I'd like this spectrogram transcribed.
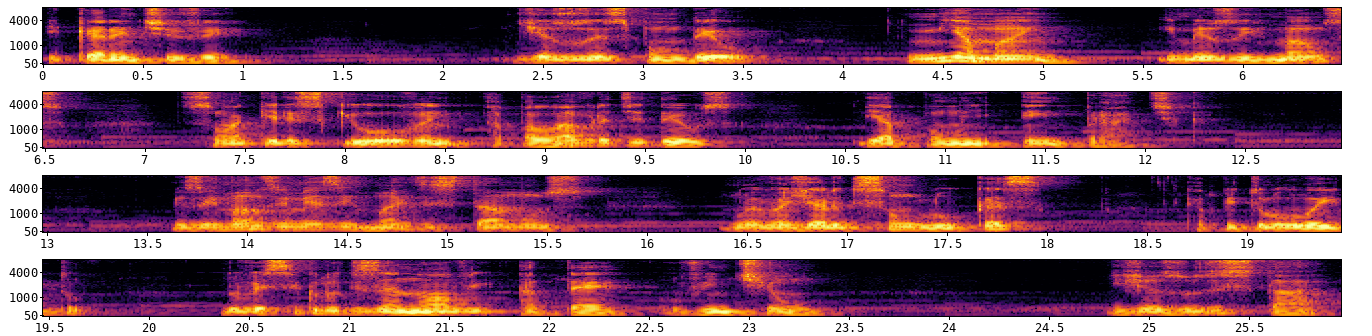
e querem te ver. Jesus respondeu: Minha mãe e meus irmãos são aqueles que ouvem a palavra de Deus e a põem em prática. Meus irmãos e minhas irmãs, estamos no Evangelho de São Lucas, capítulo 8, do versículo 19 até o 21. E Jesus está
